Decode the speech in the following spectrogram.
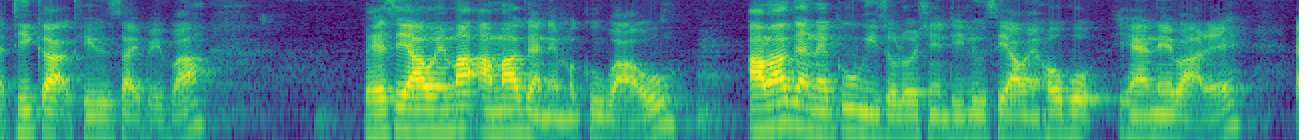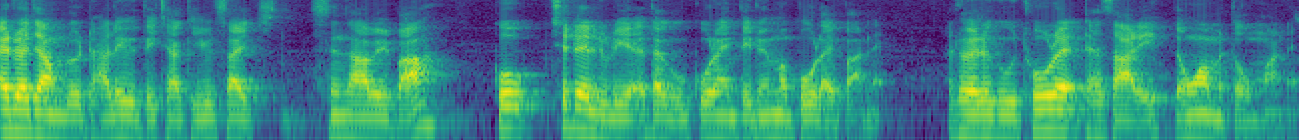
အဓိကအခူးစိုက်ပေးပါ။ဘယ်ဆရာဝန်မှအာမခံနဲ့မကူပါဘူး အာမခံနဲ့ကုပြီဆိုလို့ရှင်ဒီလူဆရာဝန်ဟုတ်ဖို့ရန်နေပါတယ်အဲ့အတွက်ကြောင့်မလို့ဒါလေးကိုတေချာ give site စဉ်းစားပေးပါကိုချစ်တဲ့လူတွေရဲ့အသက်ကိုကိုယ်တိုင်တည်တွင်းမပို့လိုက်ပါနဲ့အလွယ်တကူထိုးတဲ့ဓာတ်စာတွေလုံးဝမတုံးပါနဲ့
